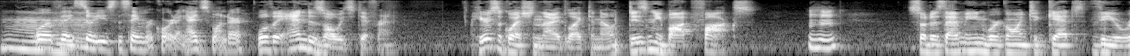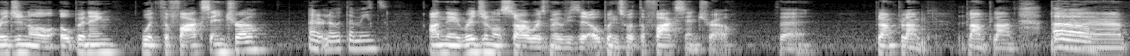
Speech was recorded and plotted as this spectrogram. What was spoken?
or if they still use the same recording. I just wonder. well, the end is always different. Here's a question that I'd like to know. Disney bought Fox. Mhm. So does that mean we're going to get the original opening with the Fox intro? I don't know what that means. On the original Star Wars movies, it opens with the Fox intro. The blump blump blump blump. Oh.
